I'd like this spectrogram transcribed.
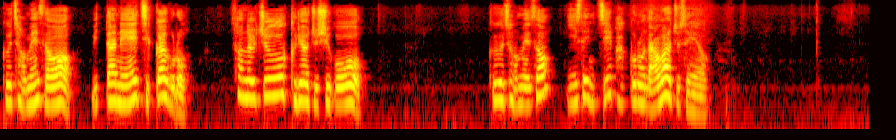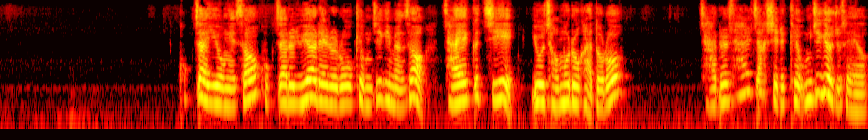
그 점에서 윗단에 직각으로 선을 쭉 그려주시고 그 점에서 2cm 밖으로 나와주세요. 곡자 이용해서 곡자를 위아래로 이렇게 움직이면서 자의 끝이 이 점으로 가도록 자를 살짝씩 이렇게 움직여주세요.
